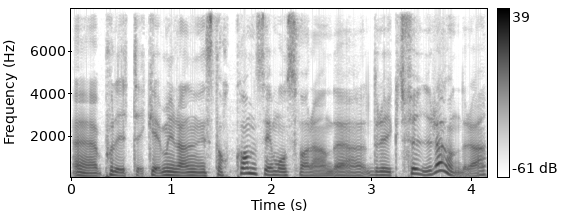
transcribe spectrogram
eh, politiker medan i Stockholm ser är motsvarande drygt 400.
